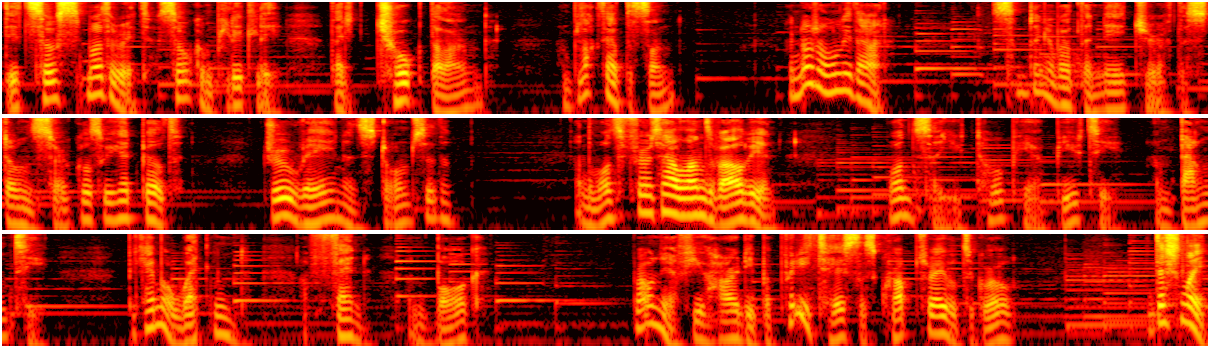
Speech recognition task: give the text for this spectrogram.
did so smother it so completely that it choked the land and blocked out the sun. And not only that, something about the nature of the stone circles we had built drew rain and storms to them. And the once fertile lands of Albion, once a utopia of beauty and bounty, became a wetland of fen and bog, where only a few hardy but pretty tasteless crops were able to grow. Additionally,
